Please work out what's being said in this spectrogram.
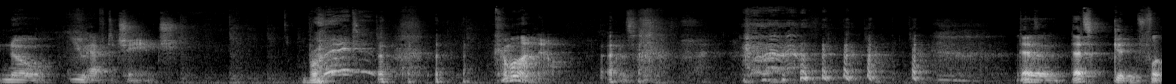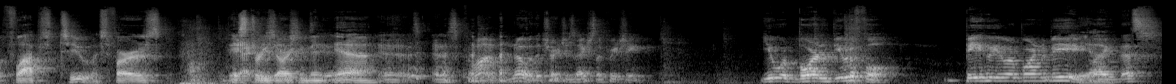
"No, you have to change." Right. Come on now. That's- That, Uh, that's getting flip flopped too, as far as history's argument. Yeah. yeah. it's- and it's come on, no, the church is actually preaching. You were born beautiful. Be who you were born to be. Yeah. Like that's,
